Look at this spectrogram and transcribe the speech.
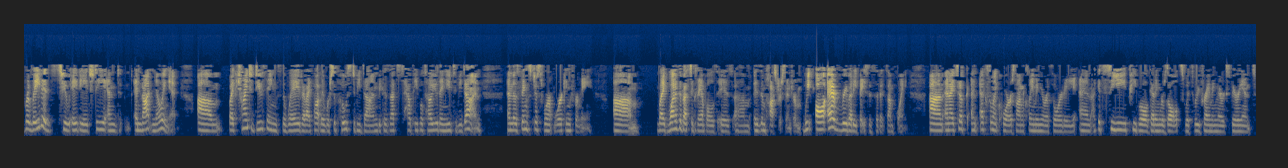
related to ADHD and, and not knowing it. Um, like trying to do things the way that I thought they were supposed to be done because that's how people tell you they need to be done. And those things just weren't working for me. Um, like one of the best examples is um, is imposter syndrome. We all everybody faces it at some point. Um, and I took an excellent course on claiming your authority, and I could see people getting results with reframing their experience.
